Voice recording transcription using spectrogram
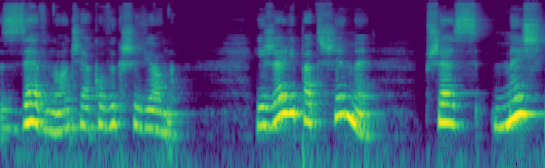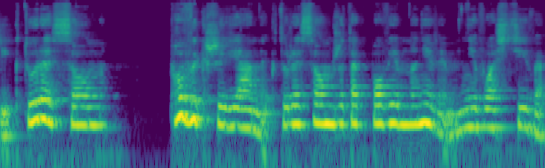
z zewnątrz jako wykrzywiona. Jeżeli patrzymy przez myśli, które są powykrzywiane, które są, że tak powiem, no nie wiem, niewłaściwe,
